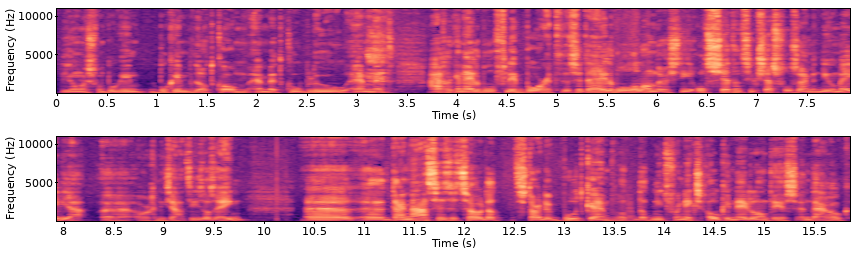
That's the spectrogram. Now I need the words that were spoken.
de jongens van Booking- Booking.com en met Coolblue en met eigenlijk een heleboel Flipboard. Er zitten een heleboel Hollanders die ontzettend succesvol zijn met nieuwe media eh, organisaties. Dat is één. Eh, eh, daarnaast is het zo dat Startup Bootcamp, wat dat niet voor niks ook in Nederland is en daar ook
